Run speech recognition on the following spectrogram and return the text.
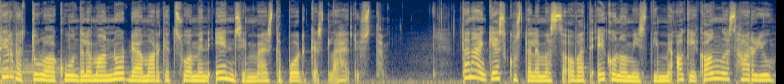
Tervetuloa kuuntelemaan Nordea Market Suomen ensimmäistä podcast-lähetystä. Tänään keskustelemassa ovat ekonomistimme Aki Kangasharju,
